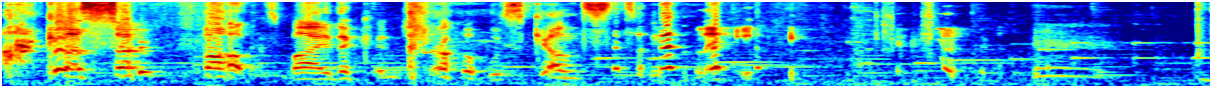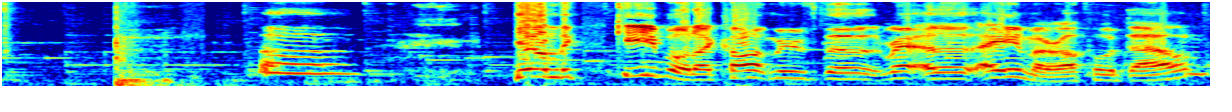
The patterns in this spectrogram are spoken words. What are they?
I got so fucked by the controls constantly. Uh, yeah, on the keyboard, I can't move the re- uh, aimer up or down.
